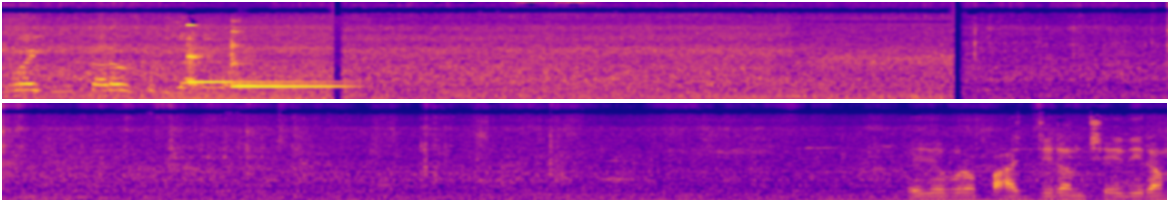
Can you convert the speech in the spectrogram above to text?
उसको ये जो पूरा पाँच दिरम छः दिरम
